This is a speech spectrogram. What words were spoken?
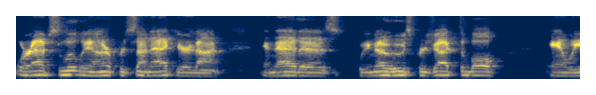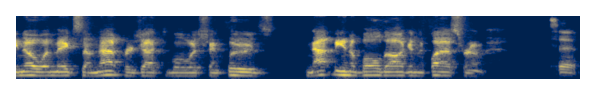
we're absolutely 100% accurate on and that is we know who's projectable and we know what makes them not projectable, which includes not being a bulldog in the classroom. That's it.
